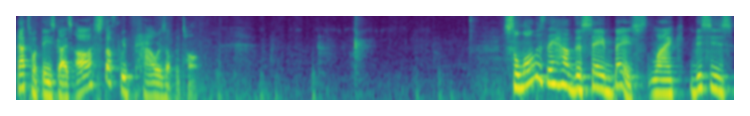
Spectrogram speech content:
that's what these guys are, stuff with powers up the top. So long as they have the same base, like this is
